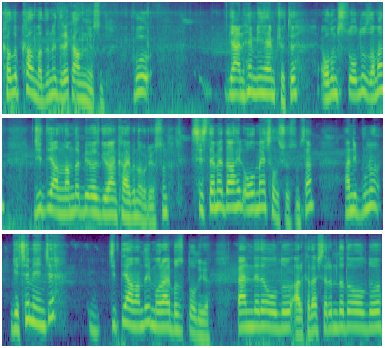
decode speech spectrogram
kalıp kalmadığını direkt anlıyorsun. Bu yani hem iyi hem kötü. Olumsuz olduğu zaman ciddi anlamda bir özgüven kaybına uğruyorsun. Sisteme dahil olmaya çalışıyorsun sen. Hani bunu geçemeyince ciddi anlamda bir moral bozukluğu oluyor. Bende de oldu, arkadaşlarımda da oldu.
